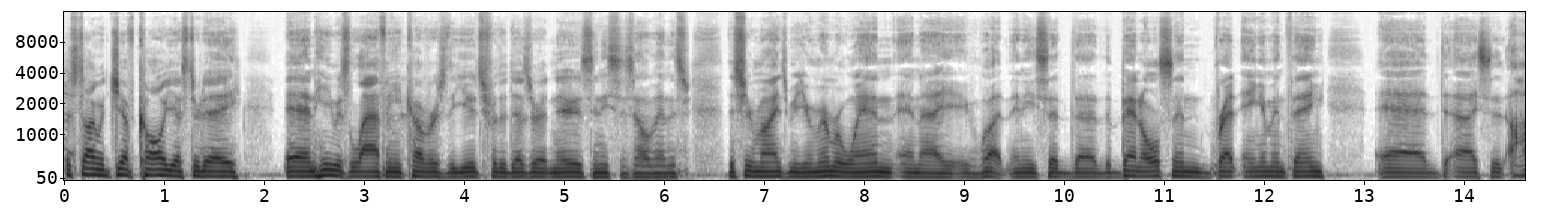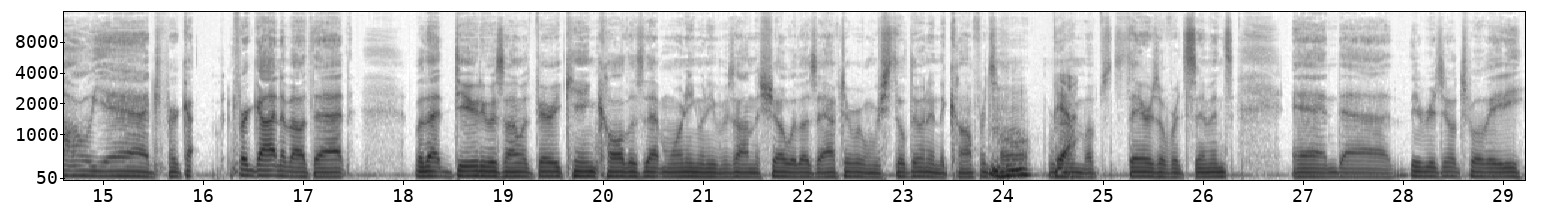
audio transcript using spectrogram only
was talking with Jeff Call yesterday, and he was laughing. He covers the Utes for the Deseret News, and he says, "Oh man, this this reminds me. You remember when?" And I what? And he said the the Ben Olsen Brett Engemann thing, and uh, I said, "Oh yeah, I'd forgot forgotten about that." But that dude who was on with Barry King called us that morning when he was on the show with us after when we were still doing it in the conference hall Yeah. room upstairs over at Simmons, and uh, the original twelve eighty,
